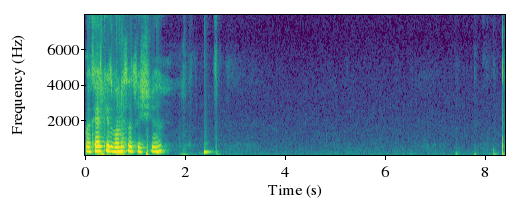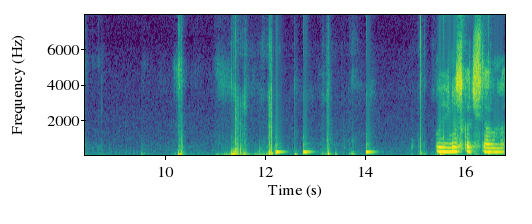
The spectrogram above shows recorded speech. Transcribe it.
Bak herkes bana sataşıyor. Uy nasıl kaçışlar bunlar.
